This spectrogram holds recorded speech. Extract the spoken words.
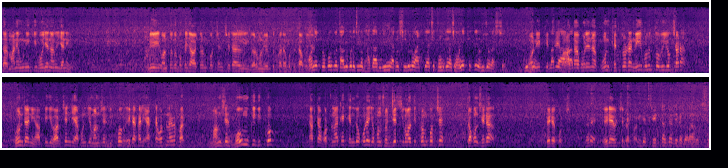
তার মানে উনি কি বোঝেন আমি জানি না। উনি অন্তত পক্ষে যা আচরণ করছেন সেটা ওই ধর্মনিরপেক্ষতা বলতে তা বোঝেন অনেক প্রকল্প চালু করেছিল ভাতা বিভিন্ন এখন সেগুলো আটকে আছে থমকে আছে অনেক ক্ষেত্রে অভিযোগ আসছে। অনেক ক্ষেত্রে ভাতা বলে না কোন ক্ষেত্রটা নেই বলুন তো অভিযোগ ছাড়া। কোনটা নিয়ে আপনি কি ভাবছেন যে এখন যে মানুষের বিক্ষোভ এটা খালি একটা ঘটনার ব্যাপার? মানুষের বহুমুখী বিক্ষোভ একটা ঘটনাকে কেন্দ্র করে যখন সহ্যের সীমা অতিক্রম করছে তখন সেটা বেড়ে পড়ছে। এটাই হচ্ছে ব্যাপার। এই যে থ্রেড কালচার যেটা বলা হচ্ছে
